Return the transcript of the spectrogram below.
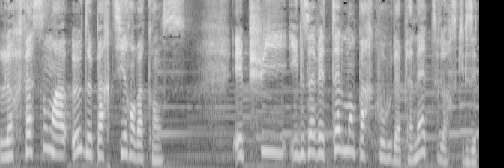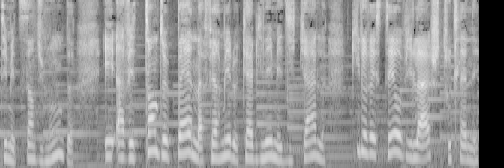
leur façon à eux de partir en vacances. Et puis, ils avaient tellement parcouru la planète lorsqu'ils étaient médecins du monde et avaient tant de peine à fermer le cabinet médical qu'ils restaient au village toute l'année.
